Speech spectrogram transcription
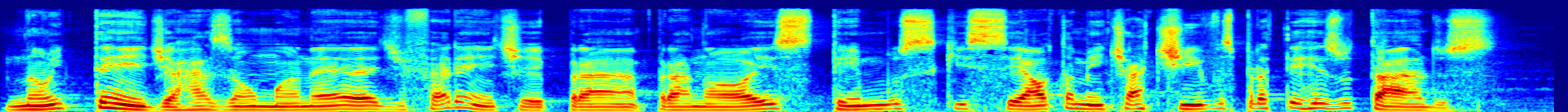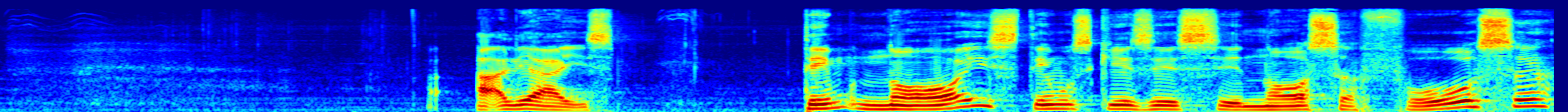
não entende, a razão humana é diferente. Para nós, temos que ser altamente ativos para ter resultados. Aliás, tem, nós temos que exercer nossa força,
